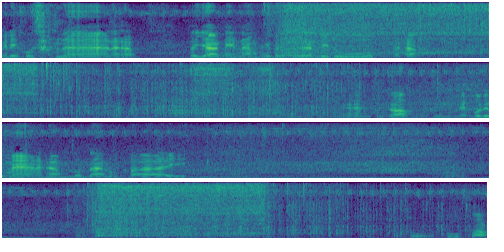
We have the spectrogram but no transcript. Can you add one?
ไม่ได้โฆษณานะครับ ก็อยากแนะนำให้เพื่อนๆได้ดูนะครับอะแล้วก็ไตโคเดอร์มานะครับลดด้านลงไปโอ้โหฟูฟ่อง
